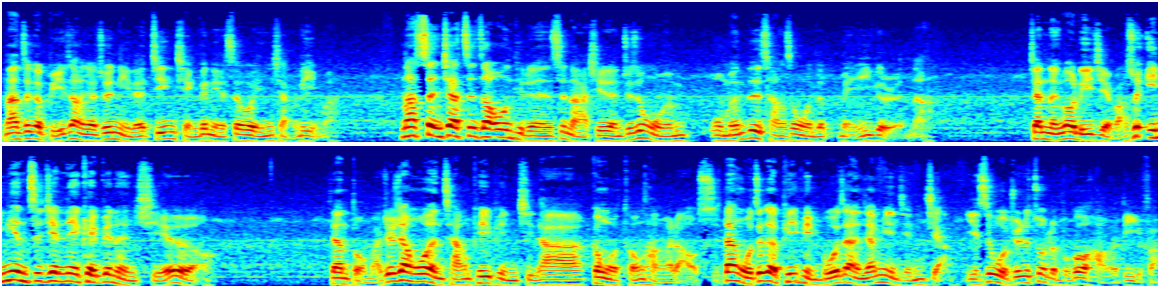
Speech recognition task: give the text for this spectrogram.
那这个比喻上讲，就是你的金钱跟你的社会影响力嘛。那剩下制造问题的人是哪些人？就是我们我们日常生活的每一个人呐，这样能够理解吧？所以一念之间，你也可以变得很邪恶哦。这样懂吧？就像我很常批评其他跟我同行的老师，但我这个批评不会在人家面前讲，也是我觉得做的不够好的地方。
